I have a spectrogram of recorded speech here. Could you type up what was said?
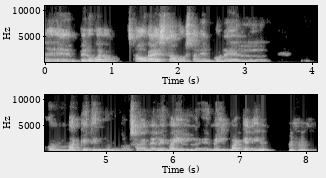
eh, pero bueno, ahora estamos también con el con marketing, o sea, en el email, email marketing. Uh -huh.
